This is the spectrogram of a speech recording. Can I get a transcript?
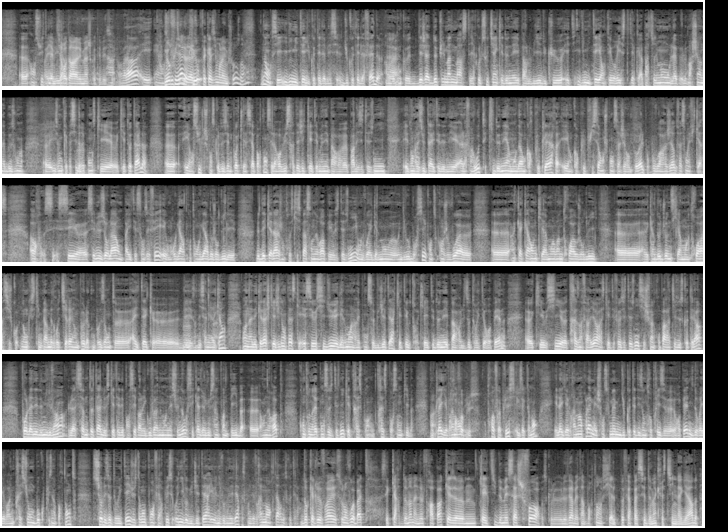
ensuite, il y a un petit retard à l'allumage côté BCE. Ah, voilà. Et, et ensuite, Mais au final, elle fait quasiment la même chose, non? Non, c'est illimité du côté de la, BCE, du côté de la Fed. Ouais. donc déjà depuis le mois de mars, c'est-à-dire que le soutien qui est donné par le biais du QE est illimité en théorie c'est-à-dire qu'à partir du moment où la, le marché en a besoin, euh, ils ont une capacité de mm. réponse qui est, qui est totale. Euh, et ensuite, je pense que le deuxième point qui est assez important, c'est la revue stratégique qui a été menée par, euh, par les États-Unis et dont le résultat a été donné à la fin août, qui donnait un mandat encore plus clair et encore plus puissant, je pense, à Jérôme Powell pour pouvoir agir de façon efficace. Or, ces, euh, ces mesures-là n'ont pas été sans effet et on regarde, quand on regarde aujourd'hui le décalage entre ce qui se passe en Europe et aux États-Unis, on le voit également au niveau boursier. Quand, quand je vois euh, un CAC 40 qui est à moins 23 aujourd'hui, avec un Dow Jones qui est à moins 3, si je, donc ce qui me permet de retirer un peu la composante euh, high-tech euh, des mmh. indices américains, on a un décalage qui est gigantesque et c'est aussi dû également à la réponse budgétaire qui a été, qui a été donnée par les autorités européennes, euh, qui est aussi très inférieure à ce qui a été fait aux États-Unis. Si je fais un comparatif de ce côté-là, pour l'année 2020, la somme totale de ce qui a été dépensé par les gouvernements nationaux, c'est 4,5 points de PIB en Europe, contre une réponse aux États-Unis qui est de 13, 13 de PIB. Donc ouais, là, il y a vraiment trois fois plus. Trois fois plus, exactement. Et là, il y a vraiment un problème. Et je pense que même du côté des entreprises européennes, il devrait y avoir une pression beaucoup plus importante sur les autorités, justement pour en faire plus au niveau budgétaire et au niveau monétaire, parce qu'on est vraiment en retard de ce côté-là. Donc elle devrait, selon vous, abattre ses cartes demain, mais elle ne le fera pas. Quel, euh, quel type de message fort, parce que le, le, verbe est important aussi, elle peut faire passer demain Christine Lagarde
